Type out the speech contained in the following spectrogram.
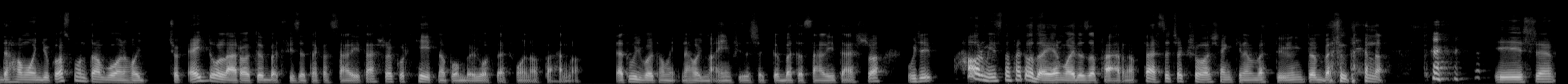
De ha mondjuk azt mondtam volna, hogy csak egy dollárral többet fizetek a szállításra, akkor 7 napon belül ott lett volna a párna. Tehát úgy voltam, hogy nehogy már én fizessek többet a szállításra, úgyhogy 30 nap, hát odaér majd az a párna. Persze, csak soha senki nem vett tőlünk többet utána. és eh,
